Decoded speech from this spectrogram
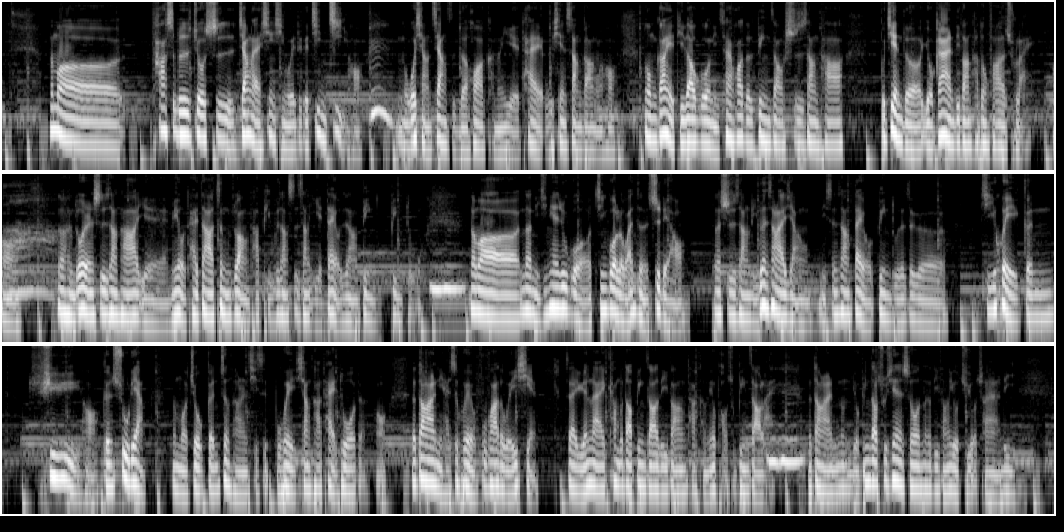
那么。它是不是就是将来性行为的一个禁忌哈？嗯，我想这样子的话，可能也太无限上纲了哈。那我们刚刚也提到过，你菜花的病灶，事实上它不见得有感染的地方，它都发得出来哦。那很多人事实上他也没有太大的症状，他皮肤上事实上也带有这样的病病毒。嗯，那么那你今天如果经过了完整的治疗，那事实上理论上来讲，你身上带有病毒的这个机会跟区域哈跟数量。那么就跟正常人其实不会相差太多的哦。那当然你还是会有复发的危险，在原来看不到病灶的地方，它可能又跑出病灶来。嗯、那当然有病灶出现的时候，那个地方又具有传染力。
